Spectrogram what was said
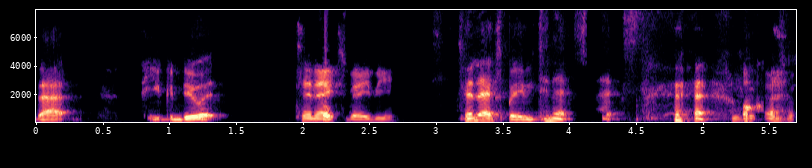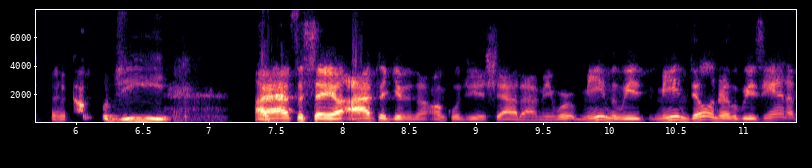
that you can do it. 10x baby. 10x baby. 10x. 10x. Uncle, Uncle G. I have to say, I have to give the Uncle G a shout out. I mean, we're me and Louis, me and Dylan are Louisiana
